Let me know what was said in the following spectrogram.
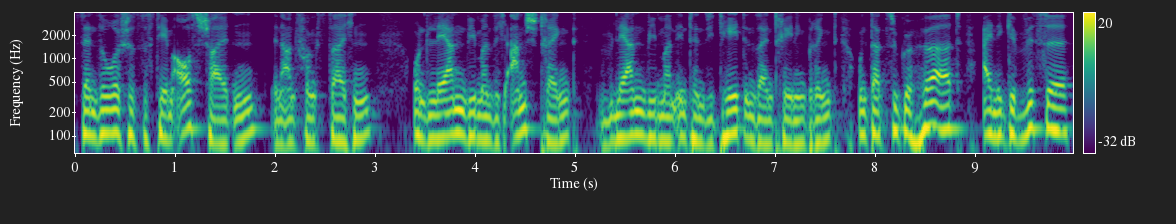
sensorisches System ausschalten, in Anführungszeichen, und lernen, wie man sich anstrengt, lernen, wie man Intensität in sein Training bringt. Und dazu gehört eine gewisse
